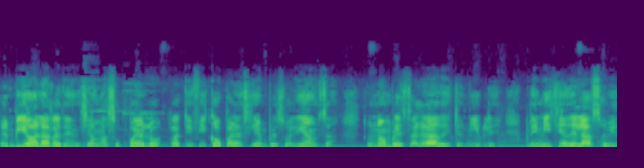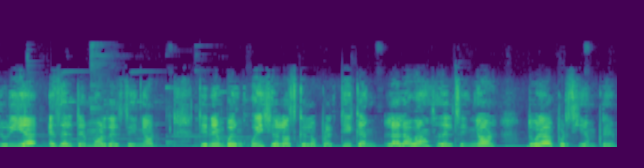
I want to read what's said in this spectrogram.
Envió la redención a su pueblo, ratificó para siempre su alianza. Su nombre es sagrado y temible. Primicia de la sabiduría es el temor del Señor. Tienen buen juicio los que lo practican. La alabanza del Señor dura por siempre.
